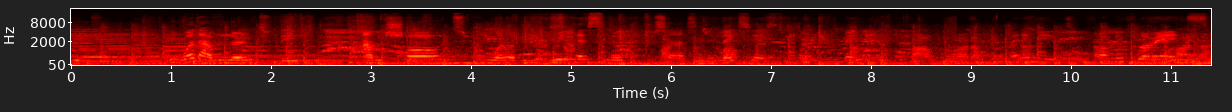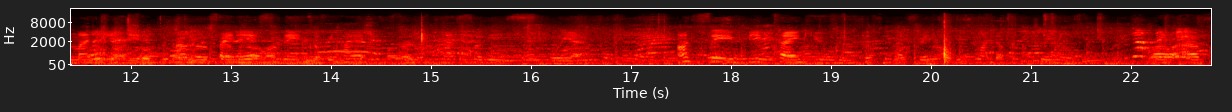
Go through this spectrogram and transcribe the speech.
grateful. With what I've learned today, I'm sure to be one of the greatest snail producers in the next years to come. Thank you. Omi Florence Maji. I'm a final year student of the Higher Studies, Korea. I want to say a big thank you to Sustain Africa for this wonderful training. Wow, I've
